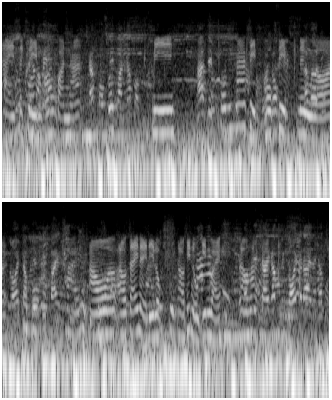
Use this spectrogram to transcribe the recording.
ไอศครีมพ่นควันฮะครับผมทุกวันครับผมมีห้าสิบ50 60 100ร้อยจัมโบ้ขึ้นไปเอาเอาไซส์ไหนดีลูกเอาที่หนูกินไหวเอาห้าใจครับหนึ่งร้อยก็ได้นะครับผม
